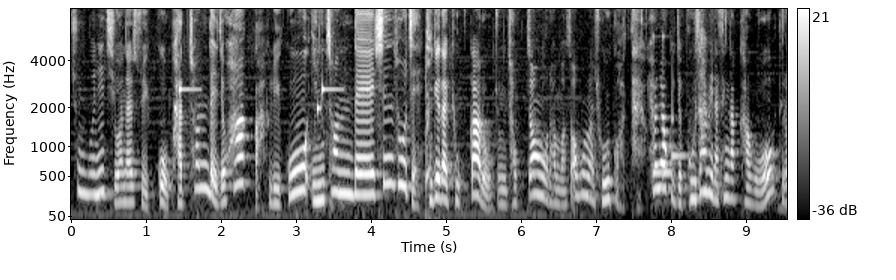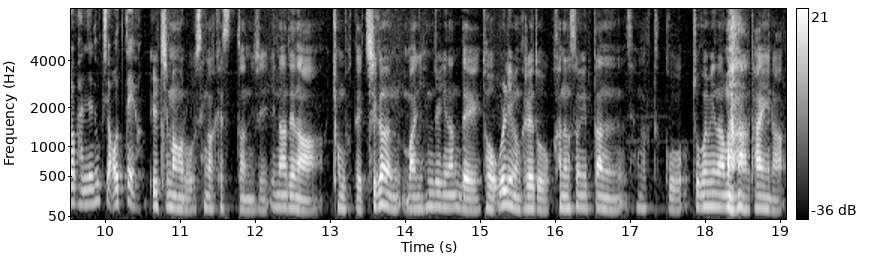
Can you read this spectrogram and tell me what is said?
충분히 지원할 수 있고 과천대 이제 화학과 그리고 인천대 신소재 두 개 다 교과로 좀 적정으로 한번 써보면 좋을 것 같아요. 현역 이제 고3이라 생각하고 들어봤는데 혹시 어때요? 일지망으로 생각했었던 이제 인하대나 경북대 지금은 많이 힘들긴 한데 더 올리면 그래도 가능성이 있다는 생각 듣고 조금이나마 다행이라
